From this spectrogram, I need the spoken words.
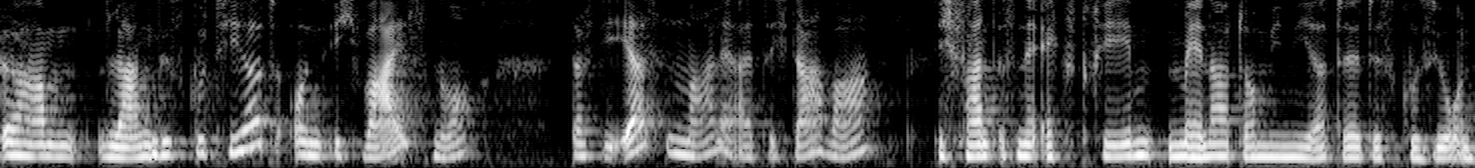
Wir haben lang diskutiert und ich weiß noch, dass die ersten Male, als ich da war, ich fand es eine extrem männerdominierte Diskussion.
